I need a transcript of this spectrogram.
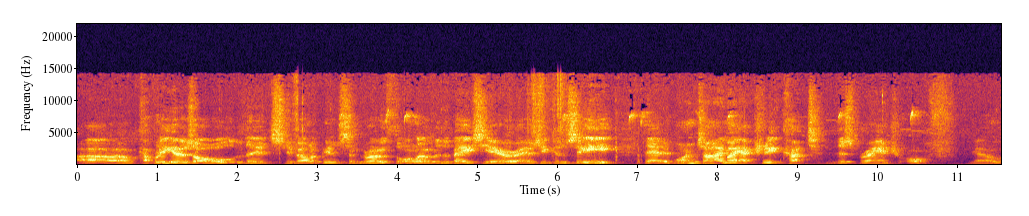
Uh, a couple of years old. It's developing some growth all over the base here. As you can see, that at one time I actually cut this branch off. You know,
